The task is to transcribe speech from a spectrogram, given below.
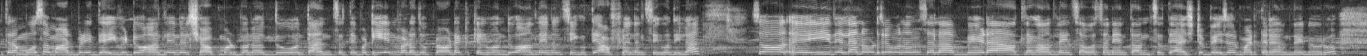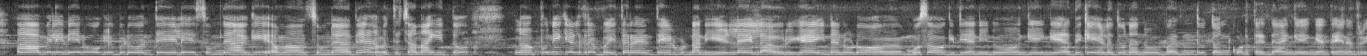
ಈ ಥರ ಮೋಸ ಮಾಡಿಬಿಡಿ ದಯವಿಟ್ಟು ಆನ್ಲೈನಲ್ಲಿ ಶಾಪ್ ಮಾಡಬಾರದು ಅಂತ ಅನಿಸುತ್ತೆ. ಬಟ್ ಏನು ಮಾಡೋದು? ಪ್ರಾಡಕ್ಟ್ ಕೆಲವೊಂದು ಆನ್ಲೈನಲ್ಲಿ ಸಿಗುತ್ತೆ ಆಫ್ಲೈನಲ್ಲಿ ಸಿಗೋದಿಲ್ಲ. ಸೊ ಇದೆಲ್ಲ ನೋಡಿದ್ರೆ ಒಂದೊಂದು ಸಲ ಬೇಡ ಅತ್ಲಾಗ ಆನ್ಲೈನ್ ಸವಸನೆ ಅಂತ ಅನಿಸುತ್ತೆ. ಅಷ್ಟು ಬೇಜಾರು ಮಾಡ್ತಾರೆ ಆನ್ಲೈನವರು ಆಮೇಲೆ ಇನ್ನೇನು ಹೋಗಲಿ ಬಿಡು ಅಂತ ಹೇಳಿ ಸುಮ್ಮನೆ ಆಗಿ ಸುಮ್ಮನೆ ಆದೆ, ಮತ್ತು ಚೆನ್ನಾಗಿತ್ತು. ಪುನಿ ಕೇಳಿದ್ರೆ ಬೈತಾರೆ ಅಂತ ಹೇಳ್ಬಿಟ್ಟು ನಾನು ಹೇಳಲೇ ಇಲ್ಲ ಅವರಿಗೆ. ಇನ್ನು ನೋಡು ಮೋಸ ಹೋಗಿದ್ಯಾ ನೀನು? ಹಂಗೆ ಹಿಂಗೆ, ಅದಕ್ಕೆ ಹೇಳೋದು, ನಾನು ಬಂದು ತಂದು ಕೊಡ್ತಾ ಇದ್ದೆ, ಹಂಗೆ ಹಿಂಗೆ ಅಂತ ಏನಾದರೂ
